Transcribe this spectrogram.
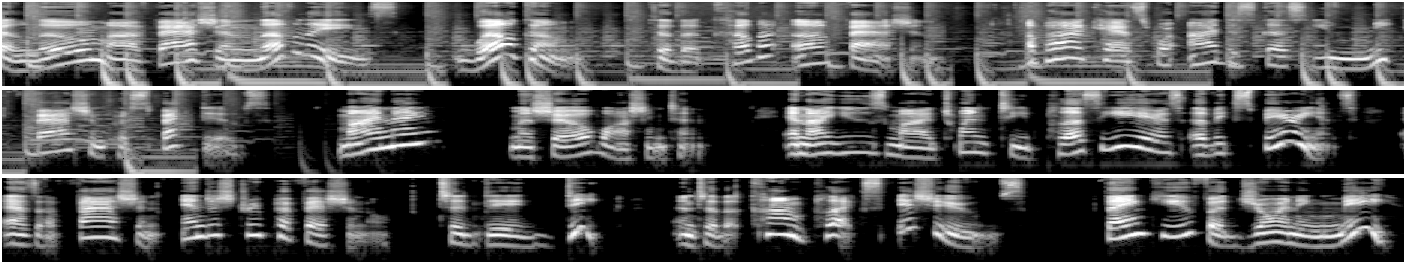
Hello, my fashion lovelies. Welcome to the Color of Fashion, a podcast where I discuss unique fashion perspectives. My name, Michelle Washington, and I use my 20 plus years of experience as a fashion industry professional to dig deep into the complex issues. Thank you for joining me.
